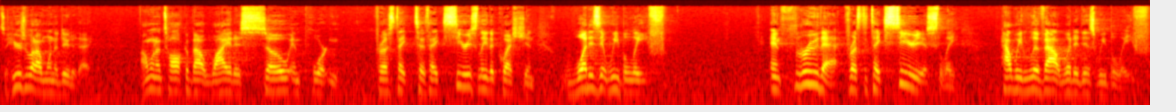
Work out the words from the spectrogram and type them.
So here's what I want to do today I want to talk about why it is so important for us to take, to take seriously the question what is it we believe? And through that, for us to take seriously how we live out what it is we believe.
